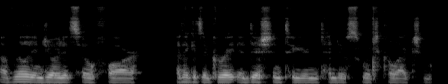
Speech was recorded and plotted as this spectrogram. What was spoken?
I've really enjoyed it so far. I think it's a great addition to your Nintendo Switch collection.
